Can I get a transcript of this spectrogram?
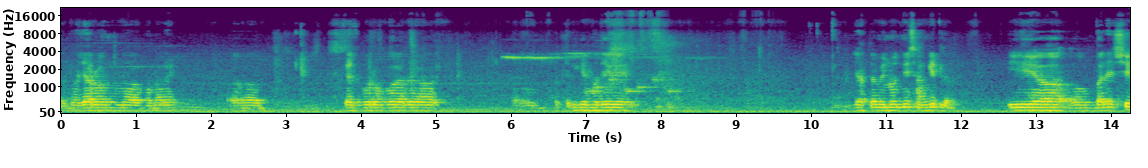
ध्वजारोहण होणार आहे. त्याचबरोबर पत्रिकेमध्ये जे आता विनोदने सांगितलं की बरेचसे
